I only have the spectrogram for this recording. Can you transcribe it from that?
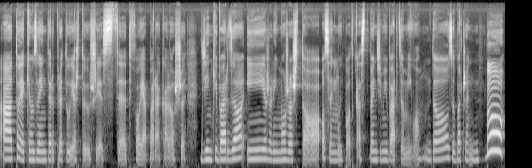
A to, jak ją zainterpretujesz, to już jest e, Twoja para kaloszy. Dzięki bardzo i jeżeli możesz, to oceń mój podcast. Będzie mi bardzo miło. Do zobaczenia. Bo!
